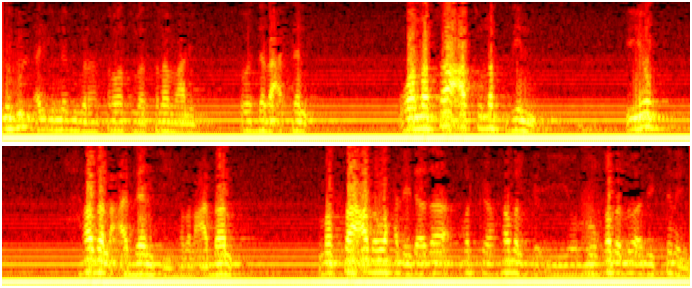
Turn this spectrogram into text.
nugul ayuu nebigu lahaa salawatullahi wasalaamu caleyh oo dabacsan. Wa nasaacatu lafdin iyo hadal cadaantii hadal cadaan nasaacada waxaa la yidhahdaa marka hadalka iyo luuqada loo adeegsanayo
